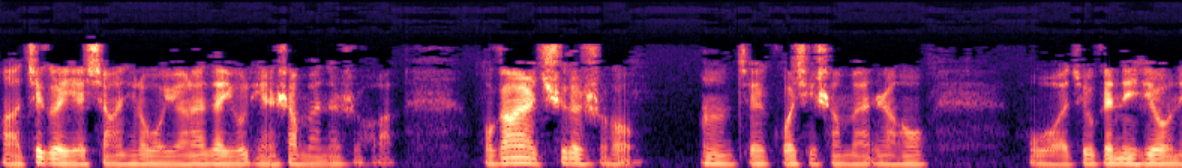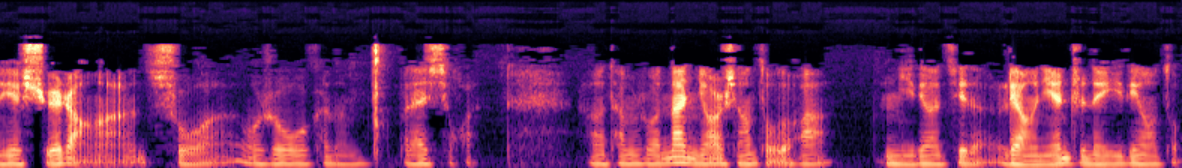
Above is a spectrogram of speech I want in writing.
啊，这个也想起了我原来在油田上班的时候啊，我刚开始去的时候，嗯，在国企上班，然后我就跟那些我那些学长啊说，我说我可能不太喜欢，然后他们说，那你要是想走的话，你一定要记得两年之内一定要走。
